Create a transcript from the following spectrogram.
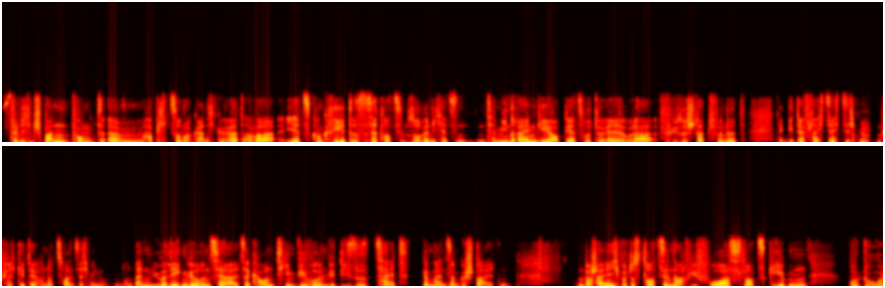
finde ich einen spannenden Punkt, ähm, habe ich jetzt so noch gar nicht gehört, aber jetzt konkret ist es ja trotzdem so, wenn ich jetzt in einen Termin reingehe, ob der jetzt virtuell oder physisch stattfindet, dann geht der vielleicht 60 Minuten, vielleicht geht der 120 Minuten. Und dann überlegen wir uns ja als Account-Team, wie wollen wir diese Zeit gemeinsam gestalten. Und wahrscheinlich wird es trotzdem nach wie vor Slots geben, wo du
